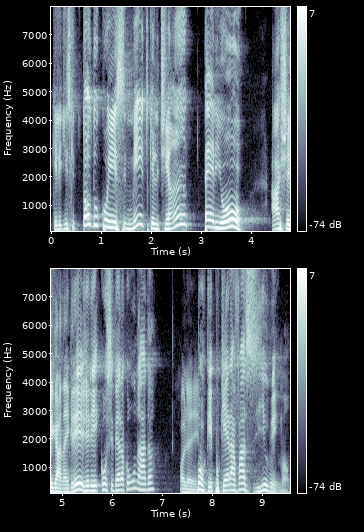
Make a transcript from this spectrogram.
que ele diz que todo o conhecimento que ele tinha anterior a chegar na igreja, ele considera como nada. Olha aí. Por quê? Porque era vazio, meu irmão.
